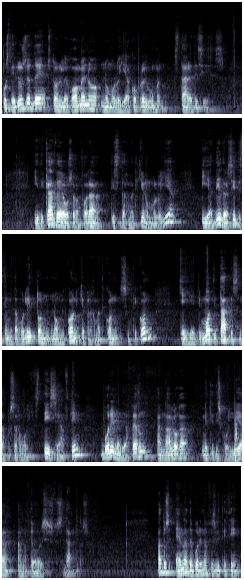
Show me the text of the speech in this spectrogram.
που στηρίζονται στον λεγόμενο νομολογιακό προηγούμενο, stare decisions. Ειδικά δε όσον αφορά τη συνταγματική νομολογία, η αντίδρασή της στη μεταβολή των νομικών και πραγματικών συνθήκων και η ετοιμότητά της να προσαρμοστεί σε αυτήν μπορεί να διαφέρουν ανάλογα με τη δυσκολία αναθεώρησης του συντάγματος. Πάντως ένα δεν μπορεί να αμφισβητηθεί,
